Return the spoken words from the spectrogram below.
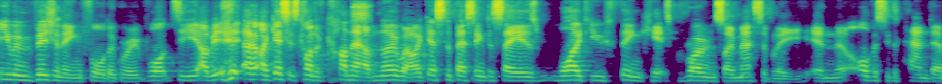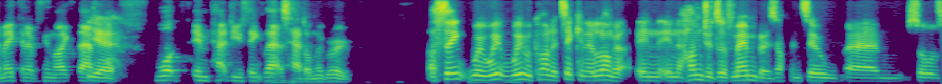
are you envisioning for the group? What do you? I mean, I guess it's kind of come out of nowhere. I guess the best thing to say is, why do you think it's grown so massively in obviously the pandemic and everything like that? Yeah. What, what impact do you think that's had on the group? I think we, we, we were kind of ticking along in, in the hundreds of members up until um, sort of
